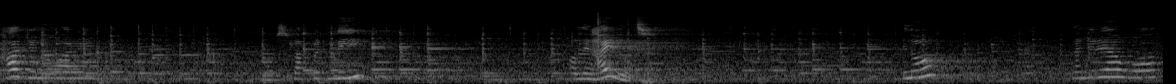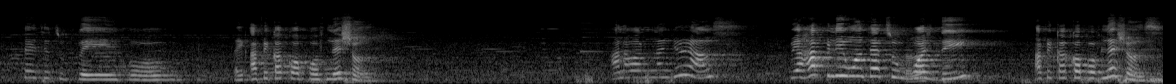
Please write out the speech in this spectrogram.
How January goes rapidly on a high note. You know, Nigeria was started to play for like Africa Cup of Nations. And our Nigerians, we happily wanted to watch the Africa Cup of Nations.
